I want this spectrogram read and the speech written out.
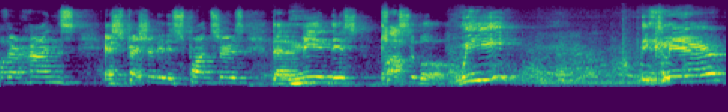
other hands, especially the sponsors that made this possible. We declare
